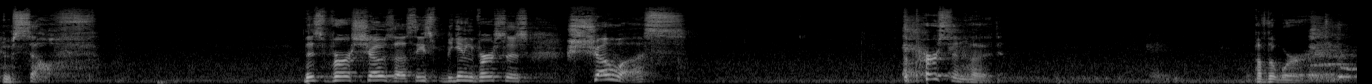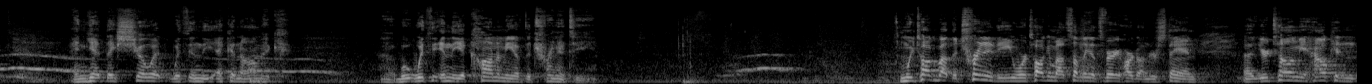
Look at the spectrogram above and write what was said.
himself. This verse shows us, these beginning verses show us the personhood of the word. And yet they show it within the economic, uh, within the economy of the Trinity. When we talk about the Trinity, we're talking about something that's very hard to understand. Uh, you're telling me how can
